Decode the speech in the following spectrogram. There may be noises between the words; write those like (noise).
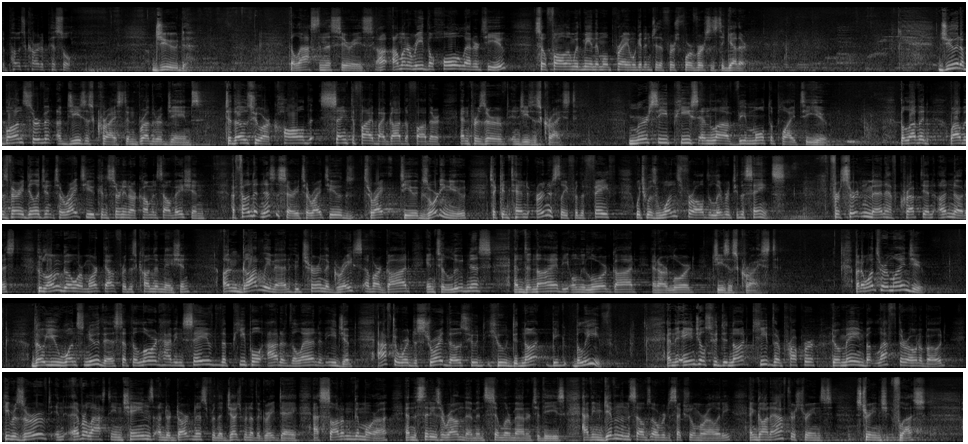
the postcard epistle, Jude, the last in this series. I'm going to read the whole letter to you, so follow with me and then we'll pray and we'll get into the first four verses together. Jude, a bondservant of Jesus Christ and brother of James, to those who are called, sanctified by God the Father, and preserved in Jesus Christ. Mercy, peace, and love be multiplied to you. Beloved, while I was very diligent to write to you concerning our common salvation, I found it necessary to write to you, to write to you exhorting you to contend earnestly for the faith which was once for all delivered to the saints. For certain men have crept in unnoticed, who long ago were marked out for this condemnation, ungodly men who turn the grace of our God into lewdness and deny the only Lord God and our Lord Jesus Christ. But I want to remind you, Though you once knew this, that the Lord, having saved the people out of the land of Egypt, afterward destroyed those who, who did not be, believe. And the angels who did not keep their proper domain but left their own abode, he reserved in everlasting chains under darkness for the judgment of the great day, as Sodom and Gomorrah and the cities around them in similar manner to these, having given themselves over to sexual immorality and gone after strange, strange flesh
